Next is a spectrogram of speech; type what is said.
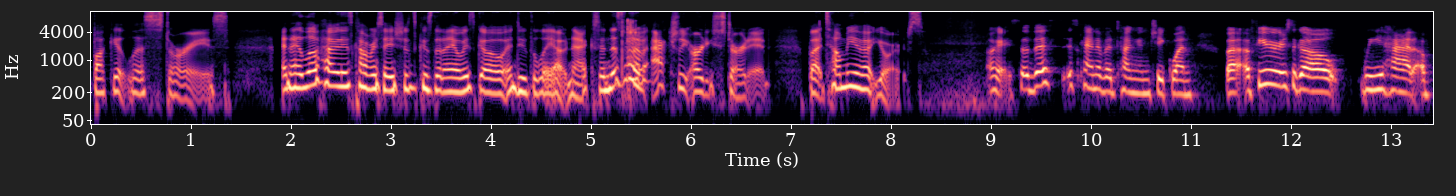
bucket list stories. And I love having these conversations because then I always go and do the layout next. And this one I've actually already started. But tell me about yours. Okay, so this is kind of a tongue in cheek one. But a few years ago, we had a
